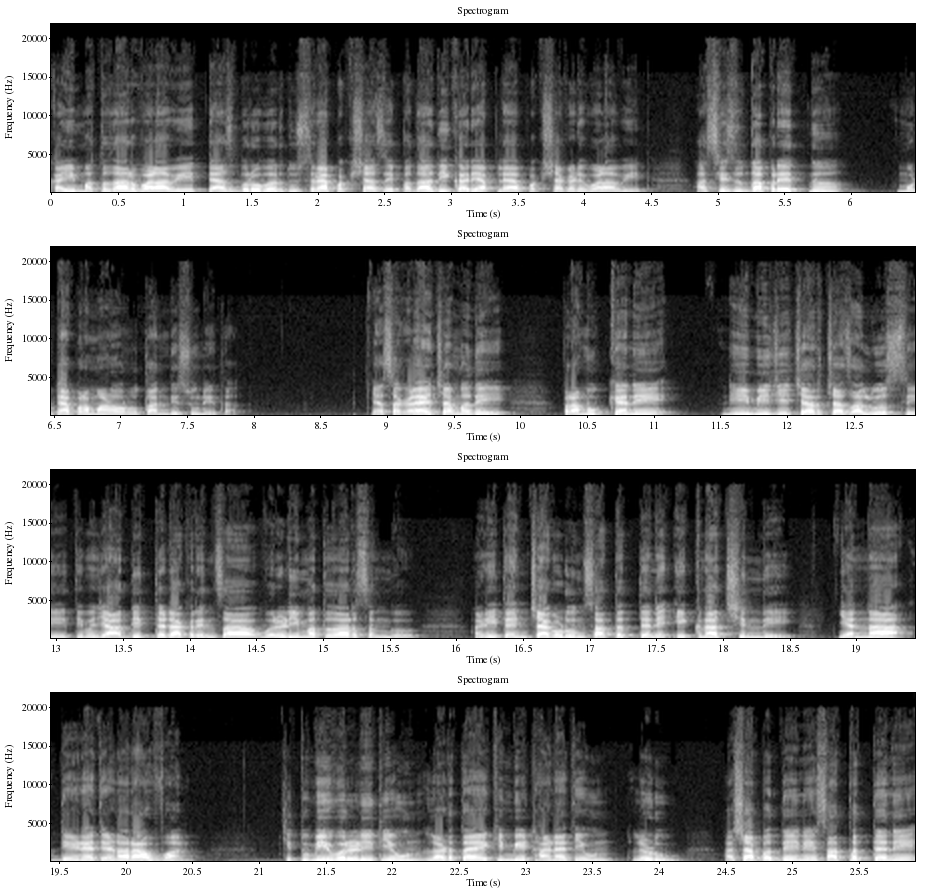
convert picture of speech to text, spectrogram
काही मतदार वळावेत त्याचबरोबर दुसऱ्या पक्षाचे पदाधिकारी आपल्या पक्षाकडे वळावेत असे सुद्धा प्रयत्न मोठ्या प्रमाणावर होताना दिसून येतात. या सगळ्या याच्यामध्ये प्रामुख्याने नेहमी जी चर्चा चालू असते ती म्हणजे आदित्य ठाकरेंचा वरळी मतदारसंघ आणि त्यांच्याकडून सातत्याने एकनाथ शिंदे यांना देण्यात येणारं आव्हान की तुम्ही वरळीत येऊन लढताय की मी ठाण्यात येऊन लढू अशा पद्धतीने सातत्याने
